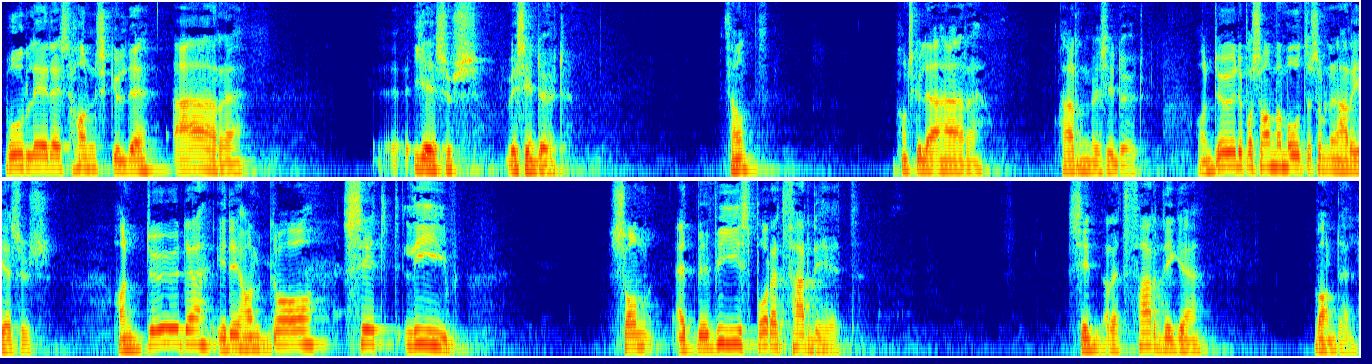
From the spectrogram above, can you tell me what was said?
hvorledes han skulle ære eh, Jesus ved sin død. Sant? Han skulle ære Herren ved sin død. Han døde på samme måte som den Herre Jesus. Han døde idet han ga sitt liv som et bevis på rettferdighet. Sin rettferdige vandel.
